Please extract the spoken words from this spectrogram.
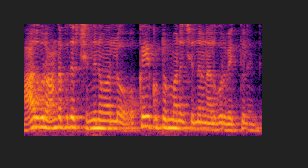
ఆరుగురు ఆంధ్రప్రదేశ్ చెందిన వారిలో ఒకే కుటుంబానికి చెందిన నలుగురు వ్యక్తులండి.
